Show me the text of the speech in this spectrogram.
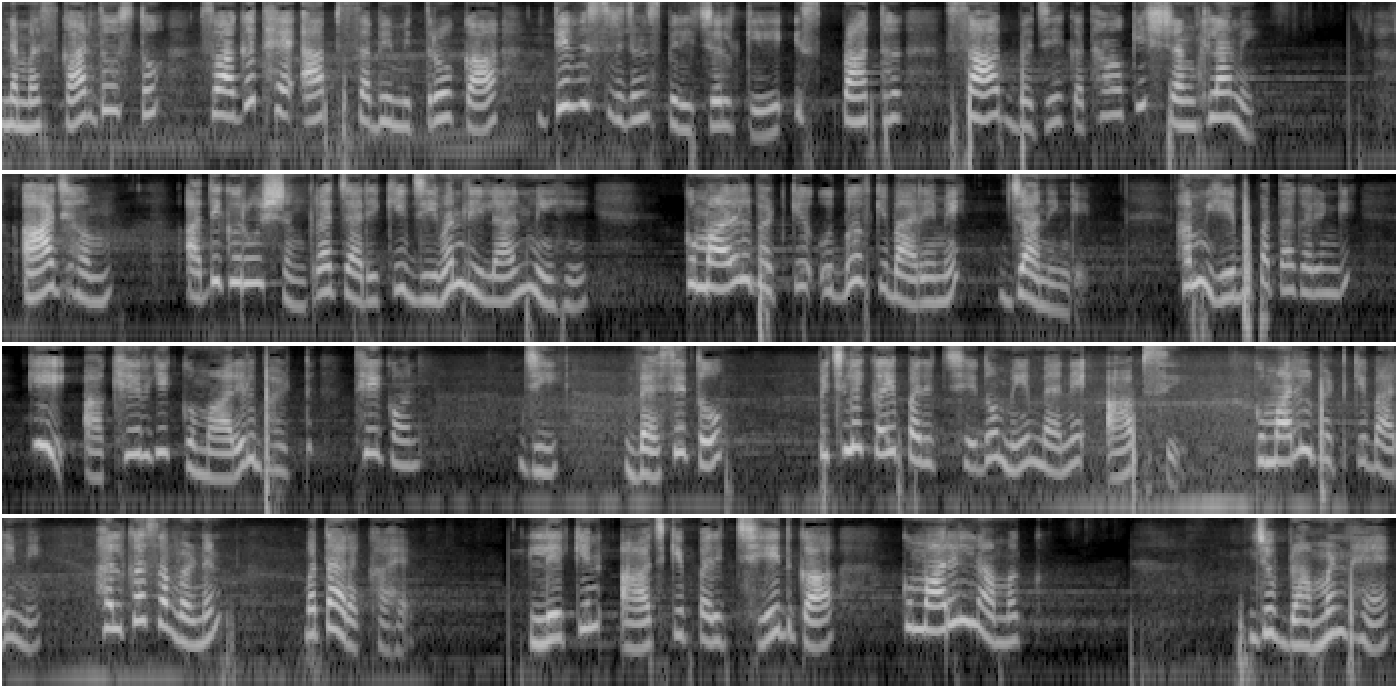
नमस्कार दोस्तों, स्वागत है आप सभी मित्रों का दिव्य सृजन स्पिरिचुअल के इस प्रातः सात बजे कथाओं की श्रृंखला में। आज हम आदि गुरु शंकराचार्य की जीवन लीला में ही कुमारल भट्ट के उद्भव के बारे में जानेंगे। हम ये भी पता करेंगे कि आखिर ये कुमारिल भट्ट थे कौन? जी, वैसे तो पिछले कई परिच्छेदों में मैंने आपसे कुमारिल भट्ट के बारे में हल्का सा वर्णन बता रखा है। लेकिन आज के परिच्छेद का कुमारिल नामक जो ब्राह्मण हैं,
